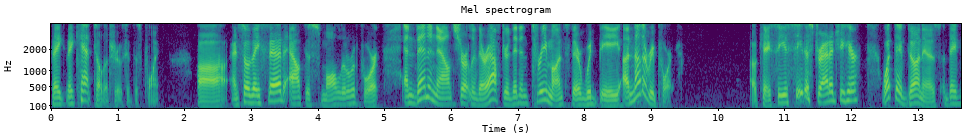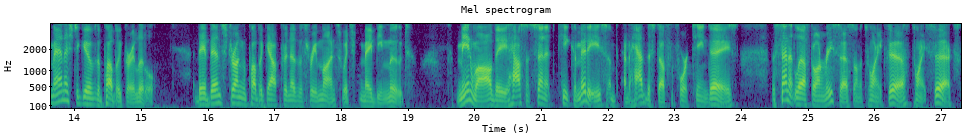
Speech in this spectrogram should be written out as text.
They they can't tell the truth at this point. Uh, and so they fed out this small little report and then announced shortly thereafter that in three months there would be another report. Okay, so you see the strategy here? What they've done is they've managed to give the public very little. They've then strung the public out for another three months, which may be moot. Meanwhile, the House and Senate key committees have, had the stuff for 14 days. The Senate left on recess on the 25th, 26th,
